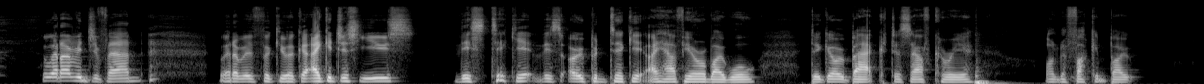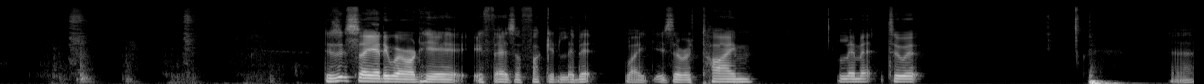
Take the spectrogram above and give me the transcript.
when I'm in Japan, when I'm in Fukuoka. I could just use this ticket, this open ticket I have here on my wall, to go back to South Korea on the fucking boat. Does it say anywhere on here if there's a fucking limit? Like, is there a time limit to it? Uh,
